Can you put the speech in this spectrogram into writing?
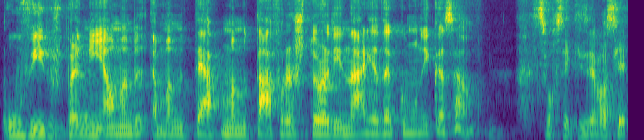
o vírus. Para mim é uma, é uma, metáfora, uma metáfora extraordinária da comunicação. Se você quiser, você,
